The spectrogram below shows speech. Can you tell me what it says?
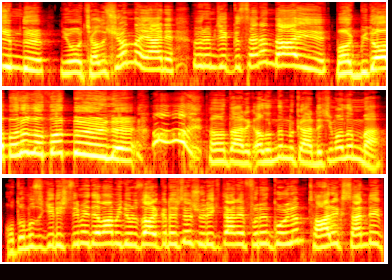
şimdi? Yo çalışıyorsun da yani örümcek kız senden daha iyi. Bak bir daha bana laf atma öyle. tamam Tarık alındın mı kardeşim alınma. Otomuzu geliştirmeye devam ediyoruz arkadaşlar. Şöyle iki tane fırın koydum. Tarık sen de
